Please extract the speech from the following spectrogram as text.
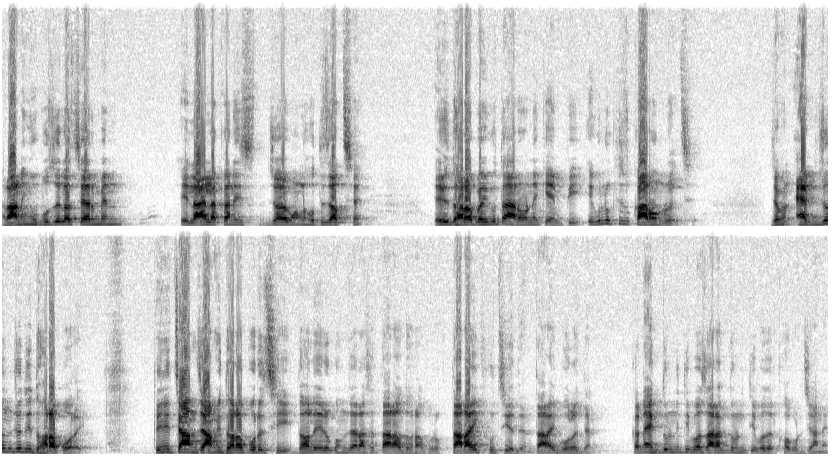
running upazila chairman এই লায়লা কানিস জয়বাংলা হতে যাচ্ছে। এই ধারাবাহিকতায় আরও অনেক এমপি এগুলো কিছু কারণ রয়েছে। যেমন একজন যদি ধরা পড়ে, তিনি চান যে আমি ধরা পড়েছি, তাহলে এরকম যারা আছে তারাও ধরা পড়ুক। তারাই খুঁচিয়ে দেন, তারাই বলে দেন। কারণ এক দুর্নীতিবাজ আর এক দুর্নীতিবাজের খবর জানে।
